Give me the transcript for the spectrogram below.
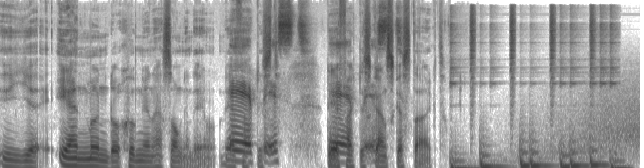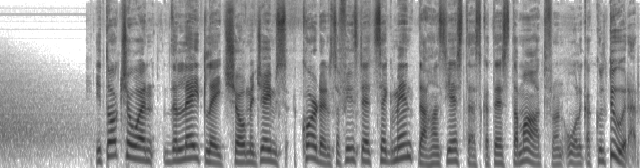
i, en mun då sjunger den här sången. Det, är- det är, faktiskt, Episkt. det är faktiskt ganska starkt. I talkshowen The Late Late Show med James Corden så finns det ett segment där hans gäster ska testa mat från olika kulturer.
